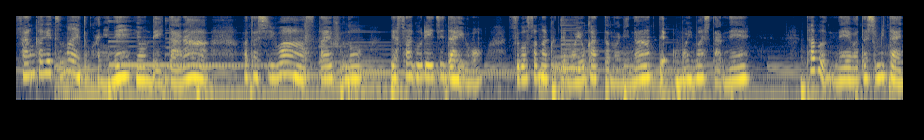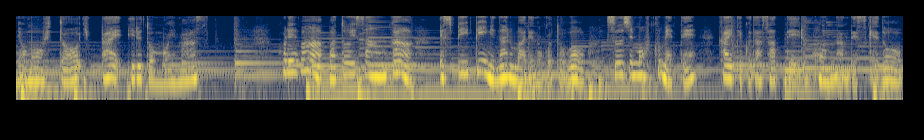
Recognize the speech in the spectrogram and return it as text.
3ヶ月前とかにね読んでいたら私はスタイフのやさぐれ時代を過ごさなくてもよかったのになって思いましたね。多分ね私みたいに思う人いっぱいいると思います。これはまといさんが SPP になるまでのことを数字も含めて書いてくださっている本なんですけど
